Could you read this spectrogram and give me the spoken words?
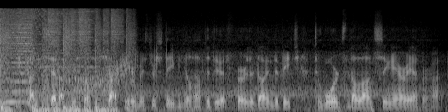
You can't set up your sausage shack here, Mr. Stephen. You'll have to do it further down the beach towards the Lancing area, perhaps.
